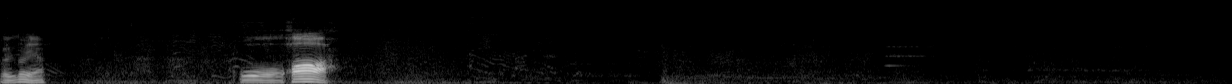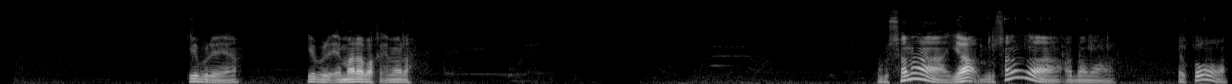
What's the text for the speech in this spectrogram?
Öldü o ya. Oha. Gel buraya ya. Gel buraya. MR'a bak MR'a. Vursana. Ya vursana da adama. Yok o.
